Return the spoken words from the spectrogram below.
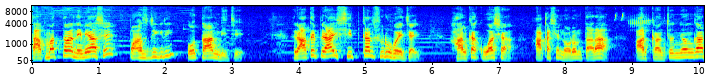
তাপমাত্রা নেমে আসে পাঁচ ডিগ্রি ও তার নিচে। রাতে প্রায় শীতকাল শুরু হয়ে যায়। হালকা কুয়াশা, আকাশে নরম তারা আর কাঞ্চনজঙ্ঘার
